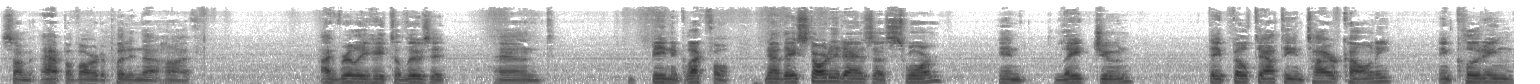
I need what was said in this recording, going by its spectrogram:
some apivar to put in that hive. I really hate to lose it and be neglectful. Now, they started as a swarm in late June. They built out the entire colony, including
